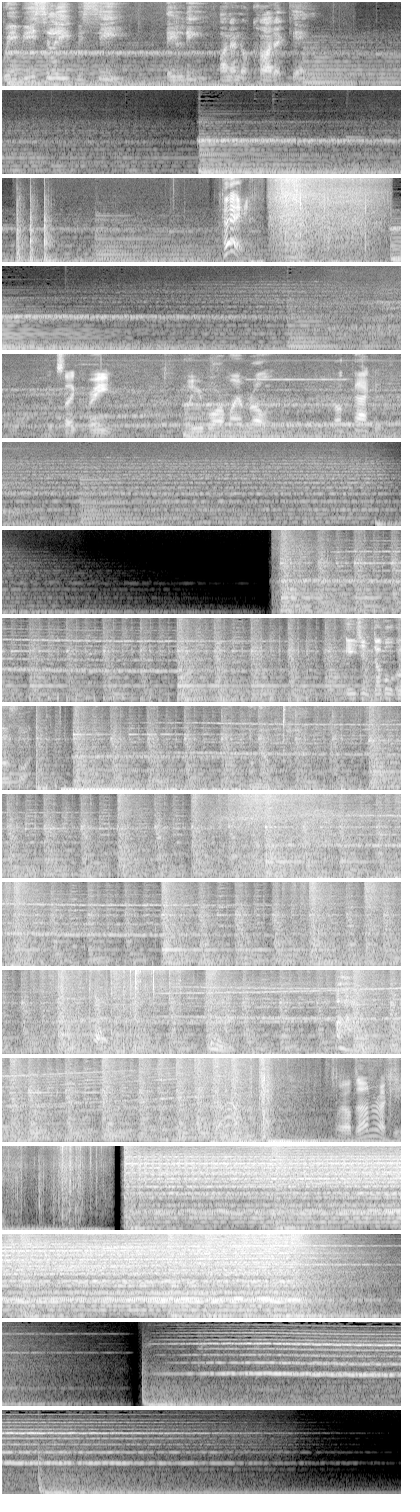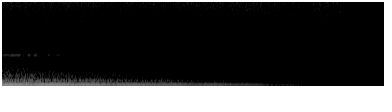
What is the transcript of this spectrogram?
We recently received a lead on a narcotic game. Hey! Looks like rain. Will you borrow my umbrella? Got the package. Agent 004. Oh no. Well done, rookie.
